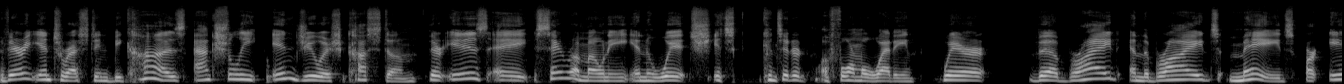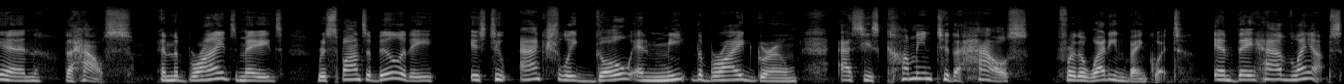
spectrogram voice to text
very interesting because actually, in Jewish custom, there is a ceremony in which it's considered a formal wedding where the bride and the bride's maids are in the house. And the bridesmaid's responsibility is to actually go and meet the bridegroom as he's coming to the house for the wedding banquet. And they have lamps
